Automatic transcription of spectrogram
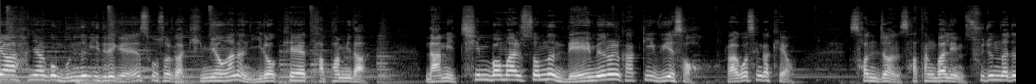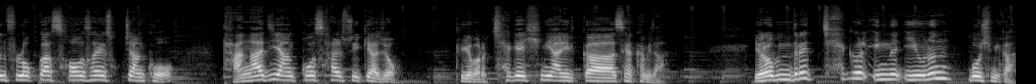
왜 읽어야 하냐고 묻는 이들에게 소설가 김영하는 이렇게 답합니다. 남이 침범할 수 없는 내면을 갖기 위해서라고 생각해요. 선전, 사탕발림, 수준 낮은 플롯과 서사에 속지 않고 당하지 않고 살 수 있게 하죠. 그게 바로 책의 힘이 아닐까 생각합니다. 여러분들의 책을 읽는 이유는 무엇입니까?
